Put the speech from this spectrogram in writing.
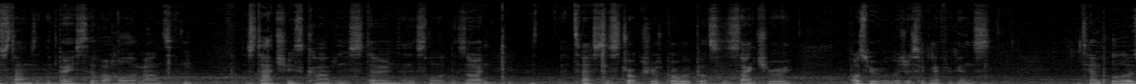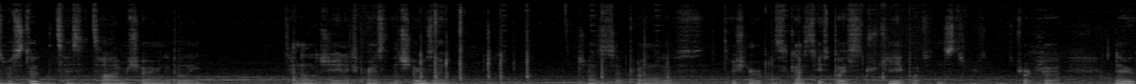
Stands at the base of a hollow mountain. The statue is carved in stone and its solid design attests the structure is probably built as a sanctuary, possibly of religious significance. The temple has withstood the test of time, showing the building technology and experience of the Chozo. Chances at present of stationary against these place strategic points in st- structure. No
